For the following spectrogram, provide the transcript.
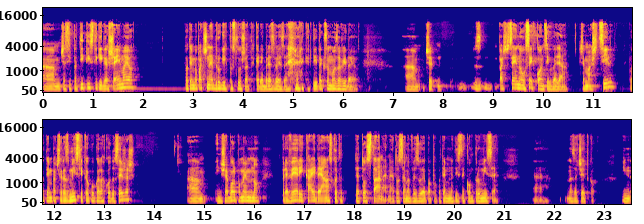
Um, če si pa ti tisti, ki ga še imajo, potem pa pač ne drugih poslušati, ker je brez veze, ker ti tako samo zavidajo. Um, če, pač vse na vseh koncih velja. Če imaš cilj, potem pač razmisli, kako ga lahko dosežeš. Um, in še bolj pomembno, preveri, kaj dejansko te, te to stane. Ne? To se navezuje pa potem na tiste kompromise eh, na začetku. In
